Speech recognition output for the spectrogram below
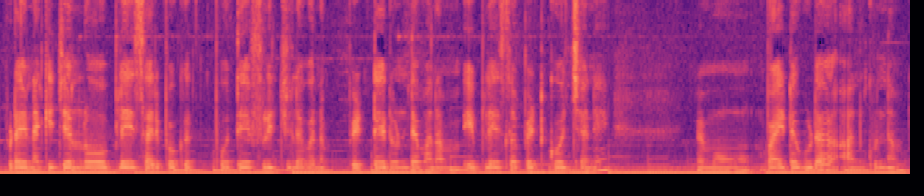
ఎప్పుడైనా కిచెన్లో ప్లేస్ సరిపోకపోతే ఫ్రిడ్జ్లో ఏమైనా పెట్టేది ఉంటే మనం ఈ ప్లేస్లో పెట్టుకోవచ్చని మేము బయట కూడా అనుకున్నాం.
